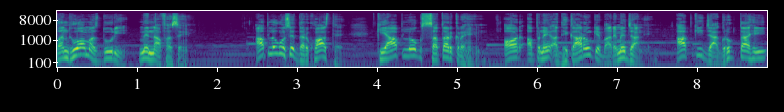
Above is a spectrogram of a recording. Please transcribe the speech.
बंधुआ मजदूरी में ना फंसे। आप लोगों से दरख्वास्त है कि आप लोग सतर्क रहें और अपने अधिकारों के बारे में जानें। आपकी जागरूकता ही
